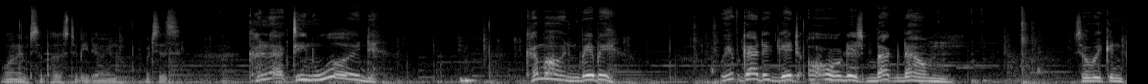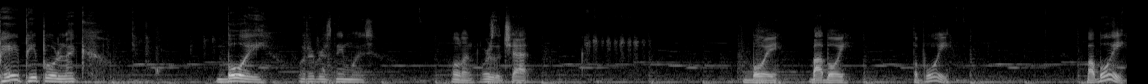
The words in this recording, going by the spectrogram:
what I'm supposed to be doing, which is Collecting wood. Come on, baby. We've got to get all this back down so we can pay people like Boy, whatever his name was. Hold on, where's the chat? Boy, ba boy, ba boy, baboy, baboy.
